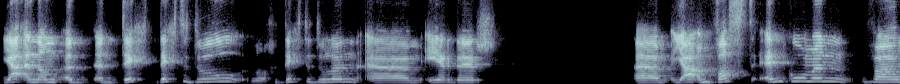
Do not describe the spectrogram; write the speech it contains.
ja, en dan een, een dicht, dichte doel, nog dichte doelen, um, eerder ja, een vast inkomen van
